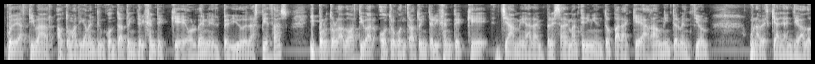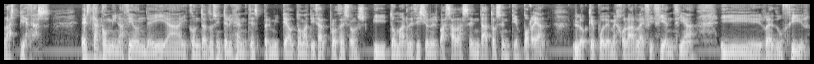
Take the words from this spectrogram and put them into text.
puede activar automáticamente un contrato inteligente que ordene el pedido de las piezas y por otro lado activar otro contrato inteligente que llame a la empresa de mantenimiento para que haga una intervención una vez que hayan llegado las piezas. Esta combinación de IA y contratos inteligentes permite automatizar procesos y tomar decisiones basadas en datos en tiempo real, lo que puede mejorar la eficiencia y reducir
